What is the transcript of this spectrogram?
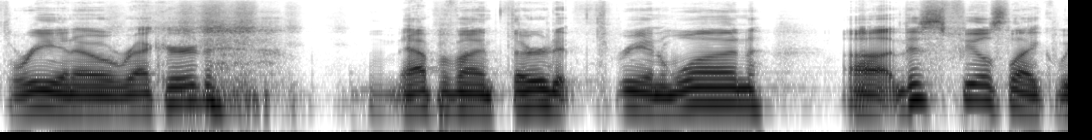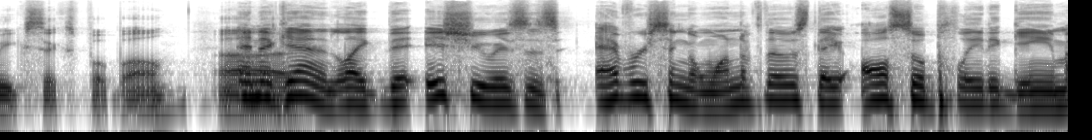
3 and 0 record. Napavine third at 3 and 1. Uh, this feels like week six football. Uh, and again, like the issue is, is every single one of those, they also played a game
